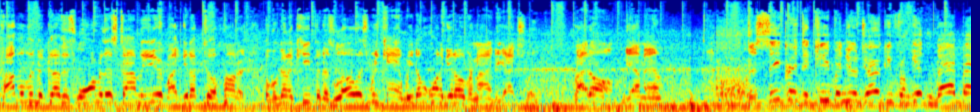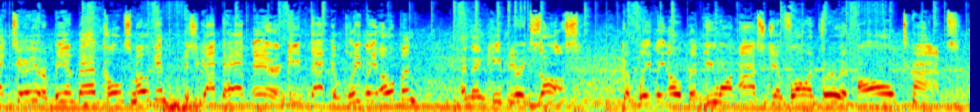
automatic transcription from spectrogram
Probably because it's warmer this time of the year, it might get up to 100, but we're gonna keep it as low as we can. We don't wanna get over 90, actually. Right on. Yeah, man. The secret to keeping your jerky from getting bad bacteria or being bad cold smoking is you got to have air. Keep that completely open and then keep your exhaust completely open. You want oxygen flowing through at all times.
